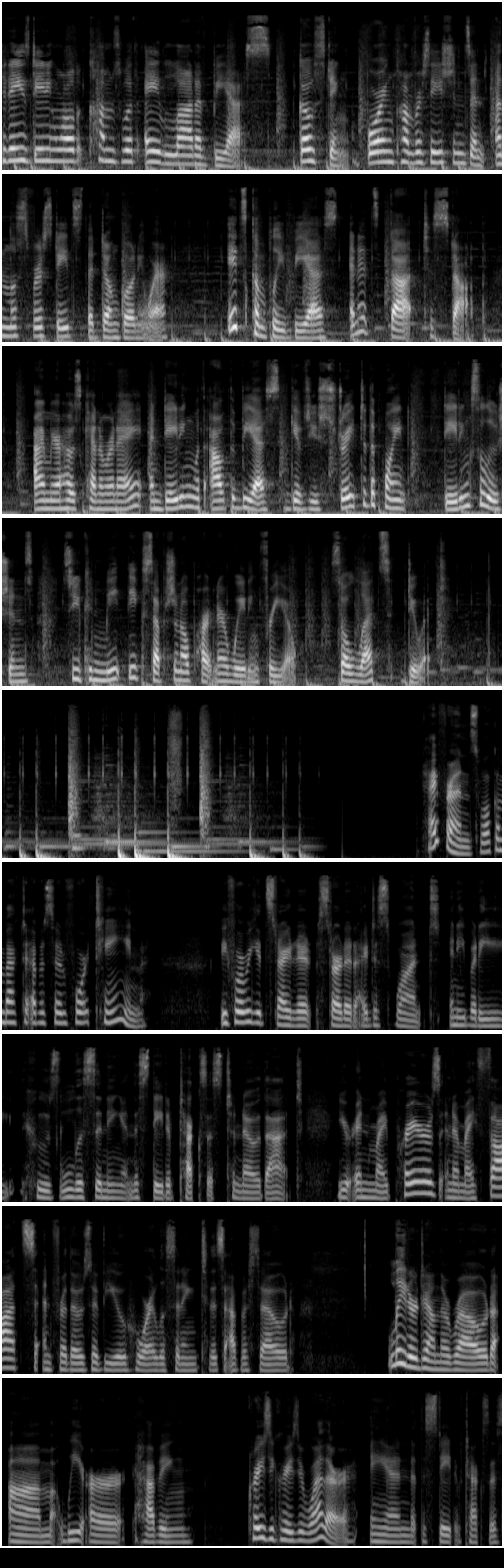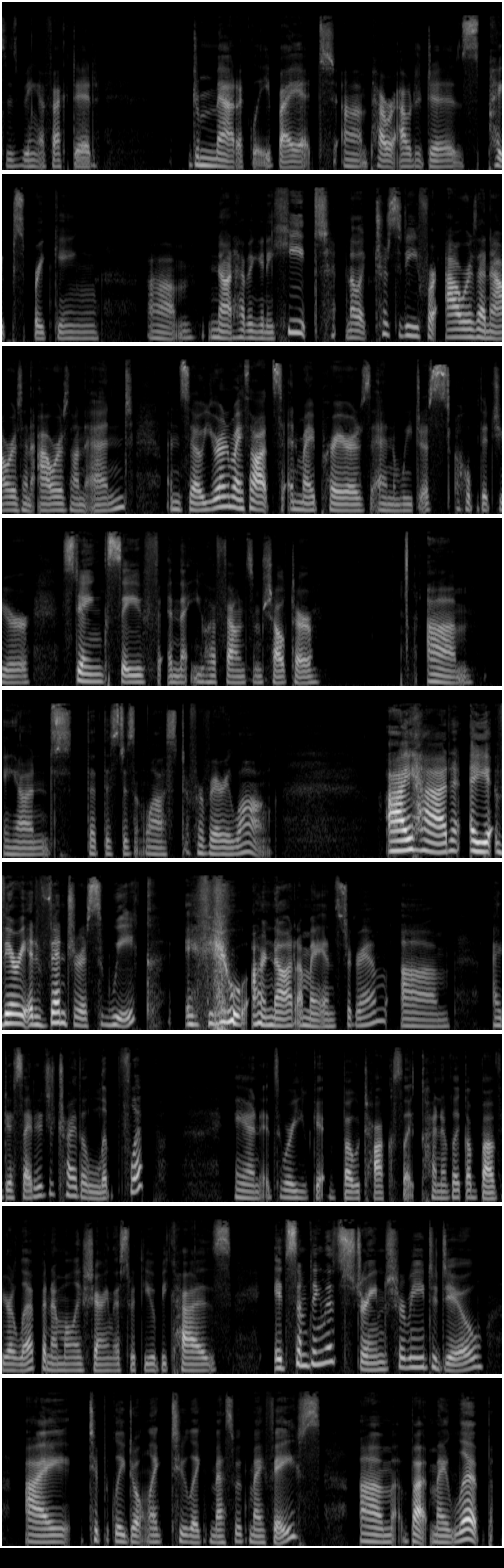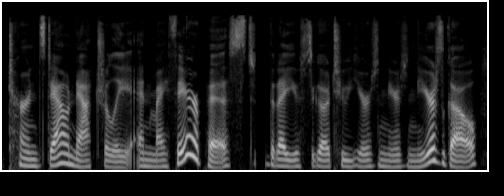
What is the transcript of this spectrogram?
Today's dating world comes with a lot of BS ghosting, boring conversations, and endless first dates that don't go anywhere. It's complete BS and it's got to stop. I'm your host, Kenna Renee, and Dating Without the BS gives you straight to the point dating solutions so you can meet the exceptional partner waiting for you. So let's do it. Hi, friends. Welcome back to episode 14. Before we get started, started, I just want anybody who's listening in the state of Texas to know that you're in my prayers and in my thoughts. And for those of you who are listening to this episode later down the road, um, we are having crazy, crazy weather, and the state of Texas is being affected dramatically by it. Um, power outages, pipes breaking, um, not having any heat and electricity for hours and hours and hours on end. And so you're in my thoughts and my prayers, and we just hope that you're staying safe and that you have found some shelter um, and that this doesn't last for very long. I had a very adventurous week. If you are not on my Instagram, um, I decided to try the lip flip and it's where you get Botox, like kind of like above your lip. And I'm only sharing this with you because it's something that's strange for me to do. I typically don't like to like mess with my face, um, but my lip turns down naturally. And my therapist that I used to go to years and years and years ago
